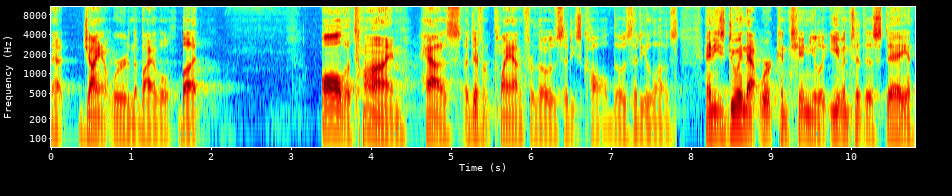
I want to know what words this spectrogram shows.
that giant word in the Bible, but all the time has a different plan for those that He's called, those that He loves. And He's doing that work continually, even to this day. And,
